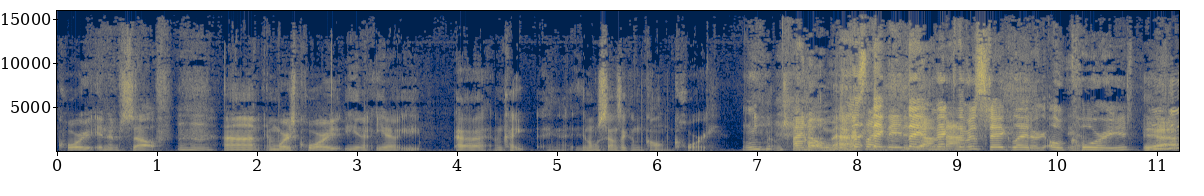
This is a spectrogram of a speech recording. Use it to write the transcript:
Quarry in himself. Um, and whereas Quarry, you know, you know, he, uh, I'm kind it almost sounds like I'm calling Corey. I'm just gonna I call know. him Mac. Just like they they, they yeah, make Mac. the mistake later. Oh, Corey. Yeah.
